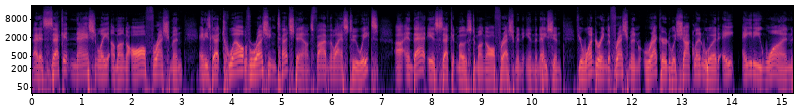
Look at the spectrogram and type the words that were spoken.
That is second nationally among all freshmen, and he's got 12 rushing touchdowns, five in the last two weeks. Uh, and that is second most among all freshmen in the nation. If you're wondering, the freshman record was Shock Linwood, 881.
